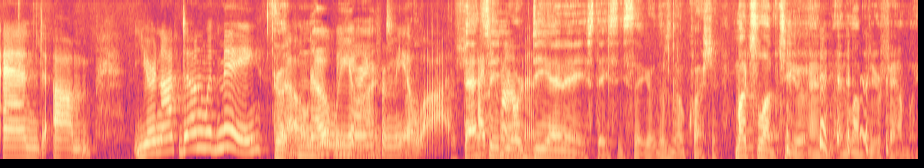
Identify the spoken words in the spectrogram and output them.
And um, you're not done with me, Good. so No, you'll be we hearing aren't. from me a lot. That's I in your. DNA, Stacey Sager. There's no question. Much love to you and, and love to your family.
